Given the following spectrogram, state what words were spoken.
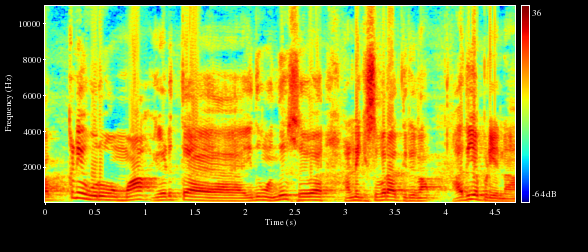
அக்னி உருவமாக எடுத்த இது வந்து சிவ அன்னைக்கு சிவராத்திரி தான். அது எப்படின்னா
